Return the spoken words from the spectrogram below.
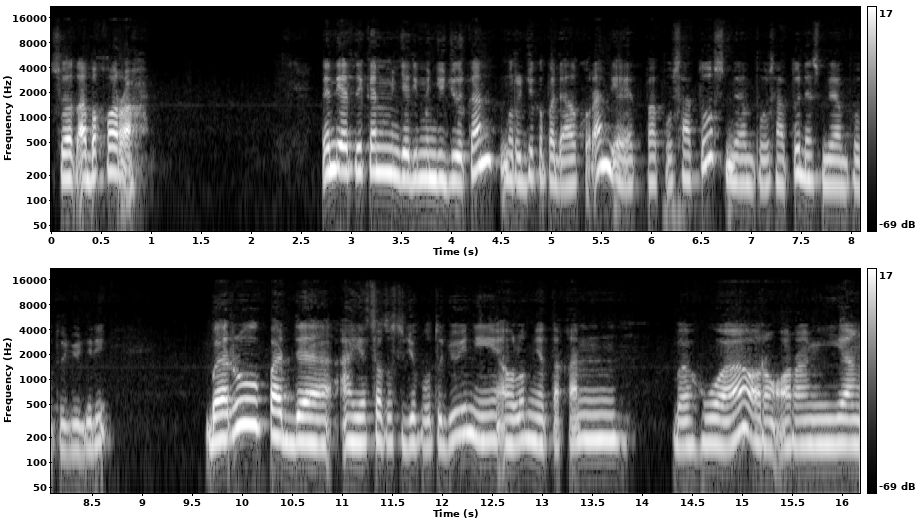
surat Al-Baqarah. Dan diartikan menjadi menjujurkan merujuk kepada Al-Quran di ayat 41, 91, dan 97. Jadi baru pada ayat 177 ini Allah menyatakan bahwa orang-orang yang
